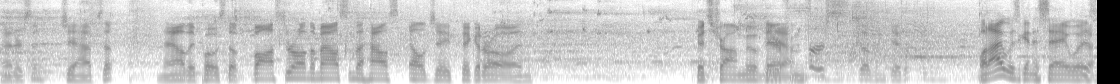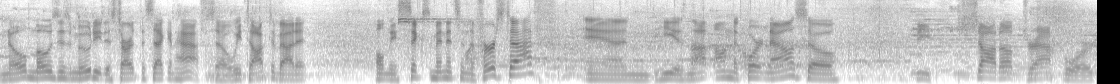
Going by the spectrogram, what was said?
Henderson jabs up. Now they post up Foster on the mouse in the house. LJ Figueroa. And Good strong move there yeah, from first doesn't get it. What I was going to say was Yeah. no Moses Moody to start the second half. So we talked about it. Only six minutes in the first half, and he is not on the court now. So He shot up draft boards.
